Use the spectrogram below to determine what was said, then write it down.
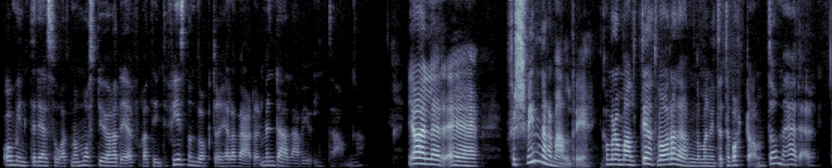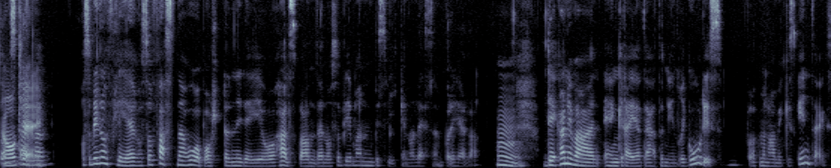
Om inte det är så att man måste göra det för att det inte finns någon doktor i hela världen. Men där lär vi ju inte hamna. Ja, eller eh, försvinner de aldrig? Kommer de alltid att vara där om man inte tar bort dem? De är där. De Ja, stannar. Och så blir de fler och så fastnar hårborsten i det och halsbanden och så blir man besviken och ledsen på det hela. Mm. Det kan ju vara en, en grej att äta mindre godis för att man har mycket skin tags.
